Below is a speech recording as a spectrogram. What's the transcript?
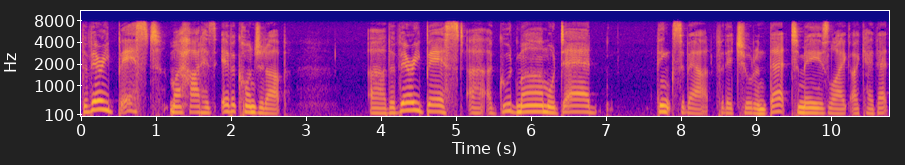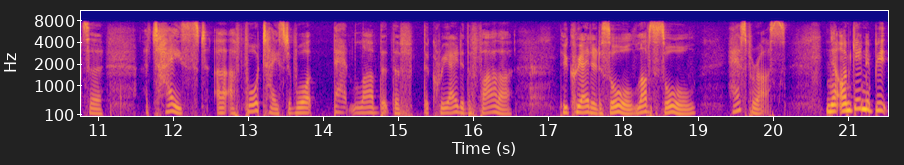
the very best my heart has ever conjured up. Uh, the very best uh, a good mom or dad thinks about for their children. That to me is like, okay, that's a, a taste, a, a foretaste of what that love that the, the Creator, the Father, who created us all, loves us all, has for us. Now, I'm getting a bit,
